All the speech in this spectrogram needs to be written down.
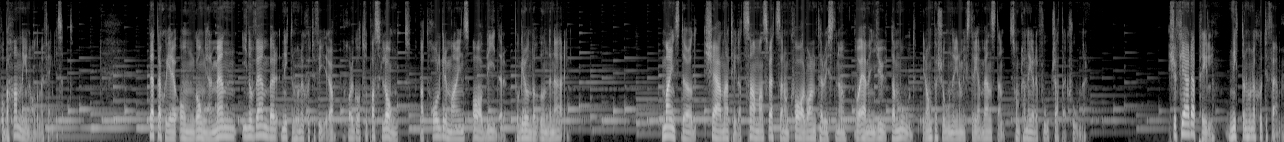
på behandlingen av dem i fängelset. Detta sker i omgångar, men i november 1974 har det gått så pass långt att Holger Mainz avlider på grund av undernäring. Mainz död tjänar till att sammansvetsa de kvarvarande terroristerna och även gjuta mod i de personer inom extremvänstern som planerade fortsatta aktioner. 24 april 1975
